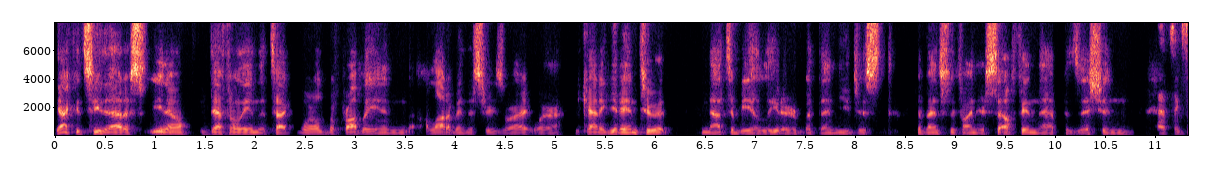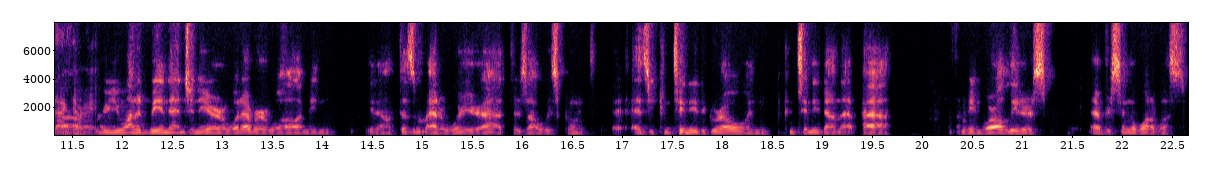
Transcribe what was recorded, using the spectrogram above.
Yeah, I could see that. As, you know, definitely in the tech world, but probably in a lot of industries, right? Where you kind of get into it not to be a leader, but then you just eventually find yourself in that position. That's exactly uh, right. Or you wanted to be an engineer or whatever. Well, I mean, you know, it doesn't matter where you're at. There's always going to, as you continue to grow and continue down that path. I mean, we're all leaders, every single one of us.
